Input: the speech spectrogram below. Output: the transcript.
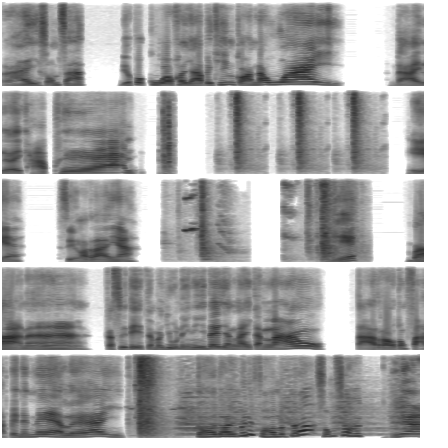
ไอ้ยสมศักดิ์เดี๋ยวพวกกูเอาขยะไปทิ้งก่อนนะเว้ยได้เลยครับเพื่อนเอ๊ะเสียงอะไรอะเอ๊ะบ้านะกสิเดชจะมาอยู่ในนี้ได้ยังไงกันเล่า ตาเราต้องฝาดไปแน่ๆเลยตาใดไม่ได้ฝาดหรอกนะสมศักดิ์ย่า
